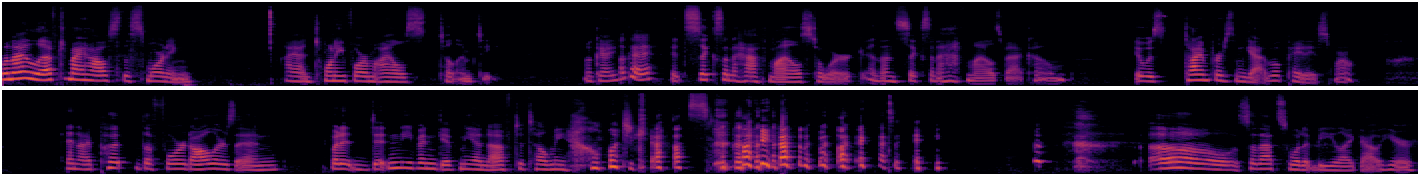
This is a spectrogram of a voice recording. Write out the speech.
when I left my house this morning, I had 24 miles till empty. Okay. Okay. It's six and a half miles to work and then six and a half miles back home. It was time for some gas. Well, paydays tomorrow. And I put the four dollars in, but it didn't even give me enough to tell me how much gas I had in my tank. Oh, so that's what it'd be like out here.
